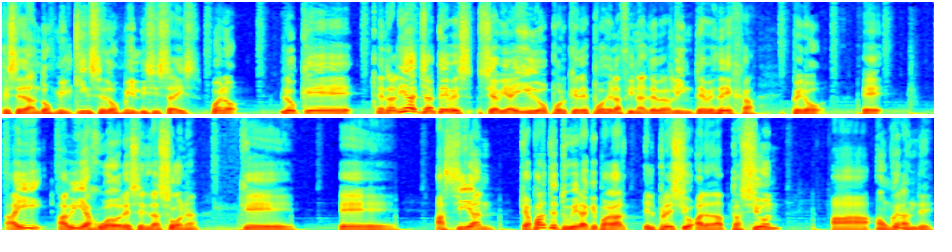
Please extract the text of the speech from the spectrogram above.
que se da en 2015-2016, bueno, lo que en realidad ya Tevez se había ido porque después de la final de Berlín Tevez deja, pero eh, ahí había jugadores en la zona que eh, hacían que aparte tuviera que pagar el precio a la adaptación a, un grande.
